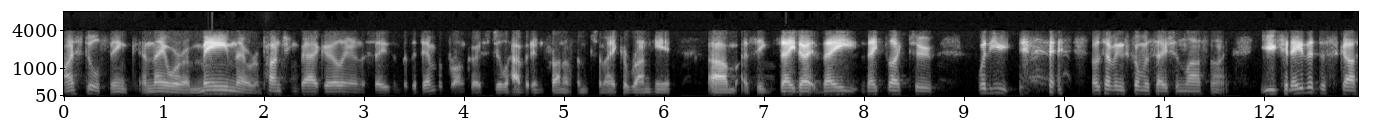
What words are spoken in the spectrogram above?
I still think, and they were a meme, they were a punching bag earlier in the season, but the Denver Broncos still have it in front of them to make a run here. Um, I think they don't, they they like to. Whether you, I was having this conversation last night. You can either discuss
